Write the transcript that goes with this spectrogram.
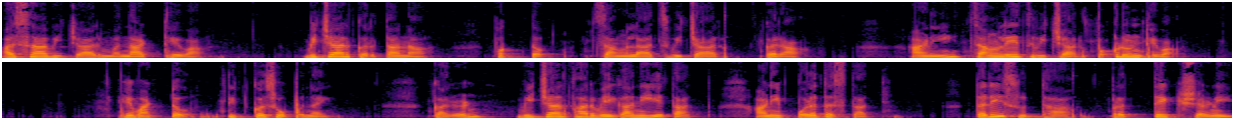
असा विचार मनात ठेवा. विचार करताना फक्त चांगलाच विचार करा आणि चांगलेच विचार पकडून ठेवा. हे वाटतं तितकं सोपं नाही. कारण विचार फार वेगाने येतात आणि पळत असतात. तरीसुद्धा प्रत्येक क्षणी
